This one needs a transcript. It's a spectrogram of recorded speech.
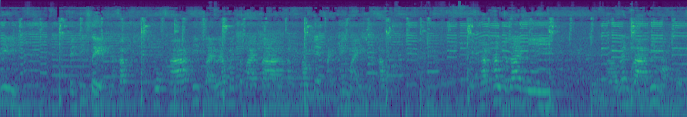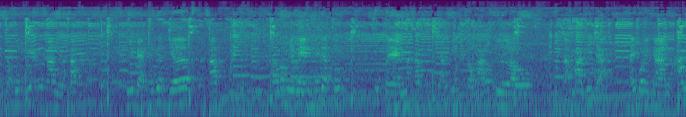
ที่เป็นพิเศษนะครับ ลูกค้าที่ใส่แล้วไม่สบายตาครับ เราแก้ไขให้ใหม่นะครับ ครั้งท่านจะได้มีแว่นตาที่เหมาะสมกับบุคลิกของท่านนะครับ มีแบบให้เลือกเยอะนะครับแล้วก็มีเลนให้เลือกทุกทุกแบรนด์นะครับ อย่างที่ต่อมาก็คือเราสามารถที่จะใช้บริการทั้ง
